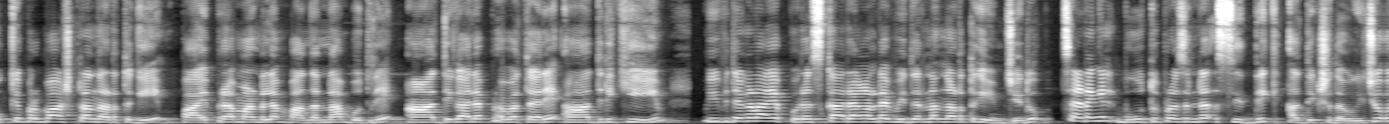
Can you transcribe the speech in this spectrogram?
മുഖ്യപ്രഭാഷണം നടത്തുകയും പായ്പ്ര മണ്ഡലം പന്ത്രണ്ടാം ബൂത്തിലെ ആദ്യകാല പ്രവർത്തകരെ ആദരിക്കുകയും വിവിധങ്ങളായ പുരസ്കാരങ്ങളുടെ വിതരണം നടത്തുകയും ചെയ്തു. ചടങ്ങിൽ ബൂത്ത് പ്രസിഡന്റ് സിദ്ദിഖ് അധ്യക്ഷത വഹിച്ചു.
